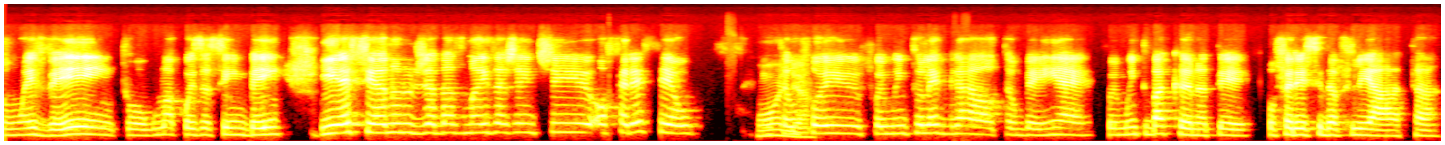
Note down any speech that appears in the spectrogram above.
um evento, alguma coisa assim bem. E esse ano no Dia das Mães a gente ofereceu então, Olha. Então foi, foi muito legal também, é. Foi muito bacana ter oferecido a filiata.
